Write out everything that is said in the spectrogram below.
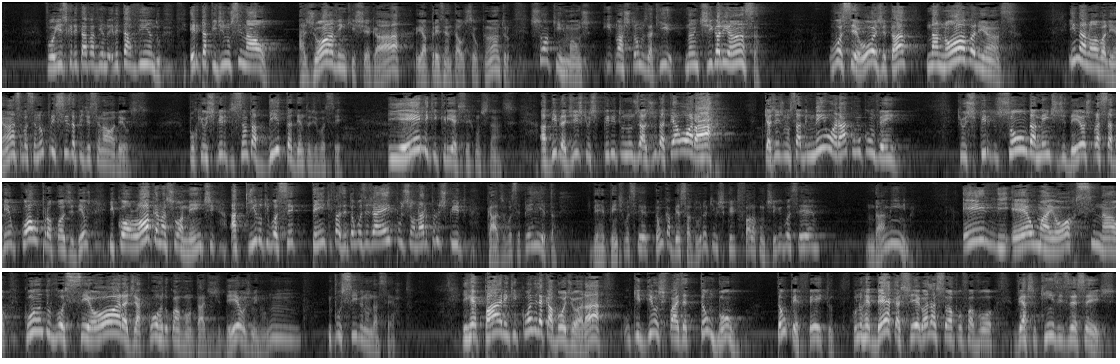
Foi isso que ele estava vendo. Ele está vendo. Ele está pedindo um sinal. A jovem que chegar e apresentar o seu canto. Só que, irmãos, nós estamos aqui na antiga aliança. Você hoje está na nova aliança. E na nova aliança você não precisa pedir sinal a Deus. Porque o Espírito Santo habita dentro de você. E ele que cria as circunstâncias. A Bíblia diz que o Espírito nos ajuda até a orar. Que a gente não sabe nem orar como convém. Que o Espírito sonda a mente de Deus para saber qual o propósito de Deus e coloca na sua mente aquilo que você tem que fazer. Então você já é impulsionado pelo Espírito, caso você permita. De repente você é tão cabeça dura que o Espírito fala contigo e você não dá a mínima. Ele é o maior sinal. Quando você ora de acordo com a vontade de Deus, meu irmão, hum, impossível não dar certo. E reparem que quando ele acabou de orar, o que Deus faz é tão bom, tão perfeito. Quando Rebeca chega, olha só, por favor, verso 15 e 16.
